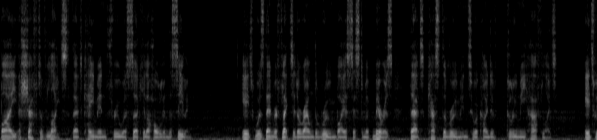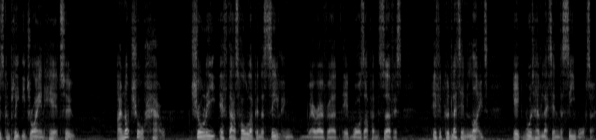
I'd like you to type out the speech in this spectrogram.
by a shaft of light that came in through a circular hole in the ceiling. It was then reflected around the room by a system of mirrors that cast the room into a kind of gloomy half light. It was completely dry in here, too. I'm not sure how. Surely, if that hole up in the ceiling, wherever it was up on the surface, if it could let in light, it would have let in the seawater.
